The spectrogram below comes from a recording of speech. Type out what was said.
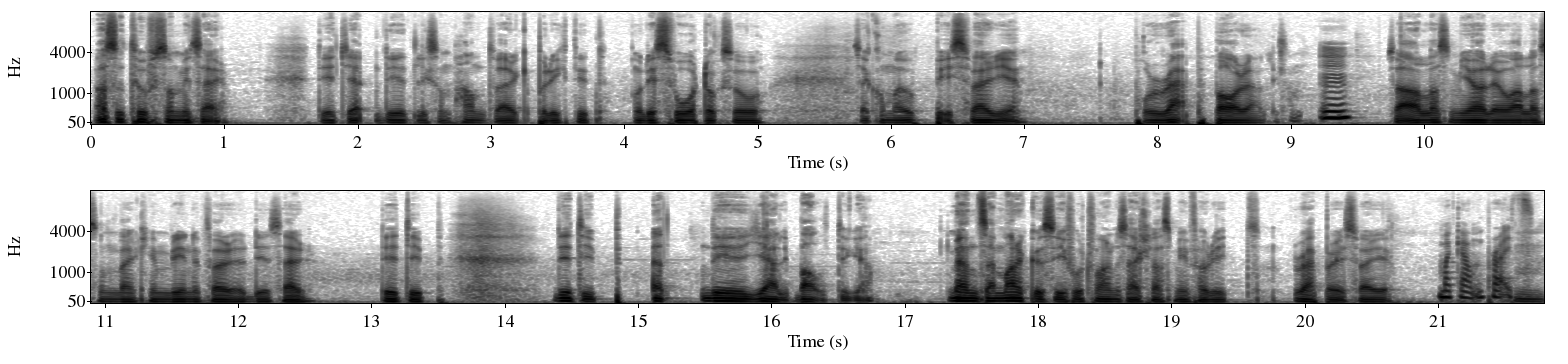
Alltså tuff som är så här. Det är ett, det är ett liksom hantverk på riktigt. Och det är svårt också att så här, komma upp i Sverige på rap bara liksom. Mm. Så alla som gör det och alla som verkligen brinner för det, det är så här, det är typ, det är typ, ett, det är jävligt ballt tycker jag. Men här, Marcus är fortfarande så här klass min favoritrappare i Sverige. Macan Price. Mm.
